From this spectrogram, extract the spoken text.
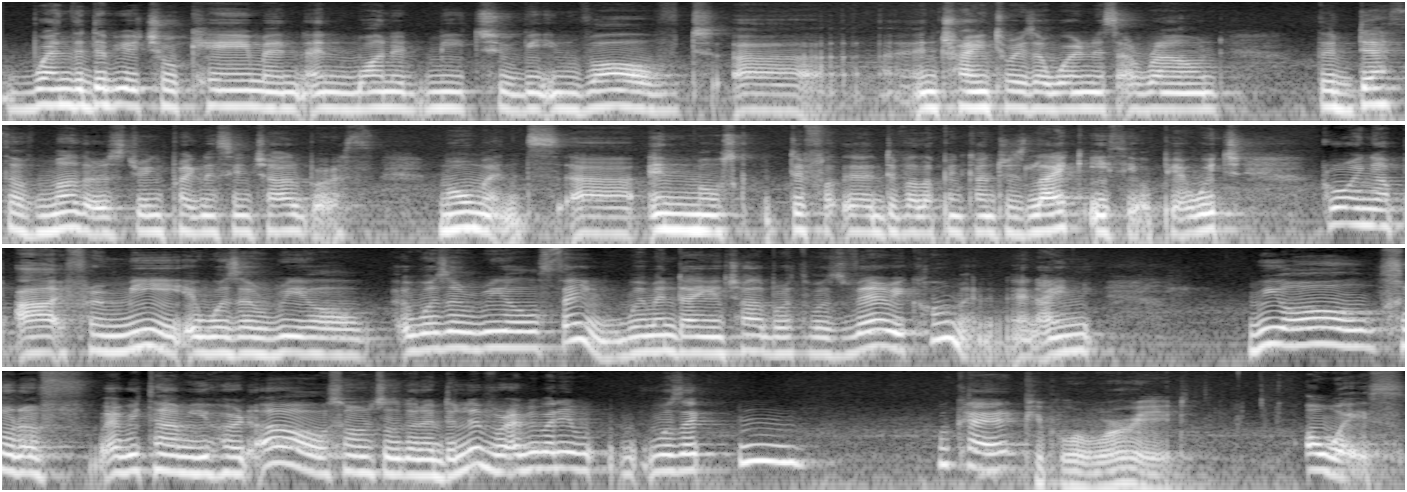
when the WHO came and, and wanted me to be involved uh, in trying to raise awareness around the death of mothers during pregnancy and childbirth moments uh, in most uh, developing countries like Ethiopia, which growing up I, for me it was a real it was a real thing. Women dying in childbirth was very common, and I we all sort of every time you heard oh so and so's going to deliver, everybody was like mm, okay People were worried. always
